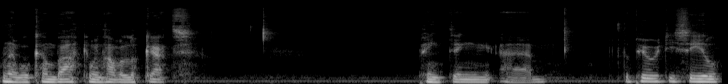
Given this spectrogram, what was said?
And then we'll come back and we'll have a look at painting um, the purity seal,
